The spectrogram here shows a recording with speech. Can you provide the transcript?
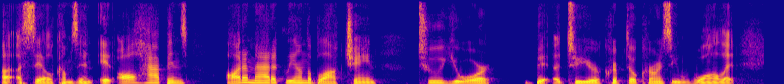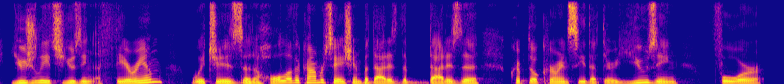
uh, a sale comes in. It all happens automatically on the blockchain to your uh, to your cryptocurrency wallet. Usually it's using Ethereum, which is a whole other conversation, but that is the that is the cryptocurrency that they're using for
